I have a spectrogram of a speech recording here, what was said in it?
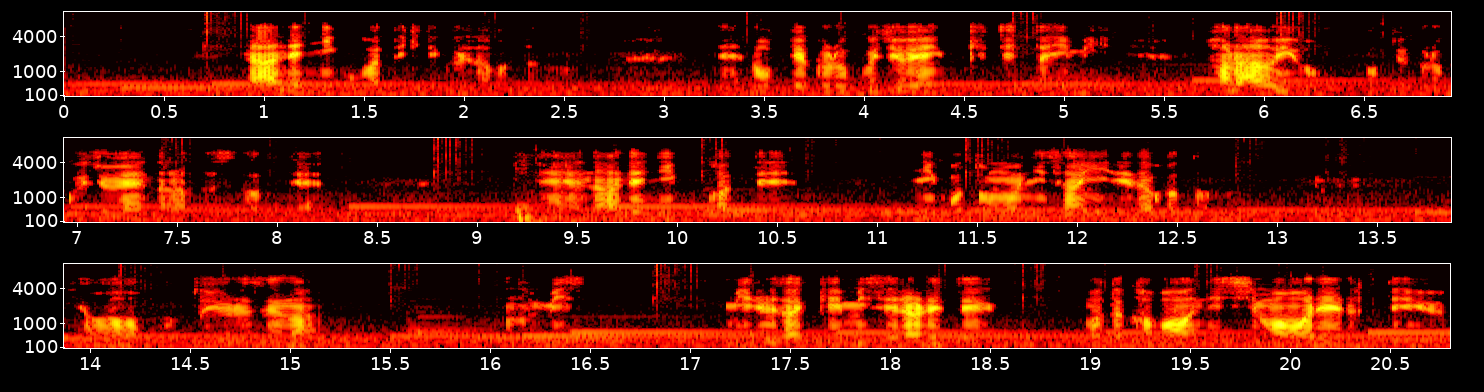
なんで2個買ってきてくれなかったの、ね、?660 円ケチった意味。払うよ。660円ならずだって。ねなんで2個買って2個ともにサイン入れなかったの？いやー、ほんと許せない。あの見るだけ見せられて、またカバンにしまわれるっていう、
